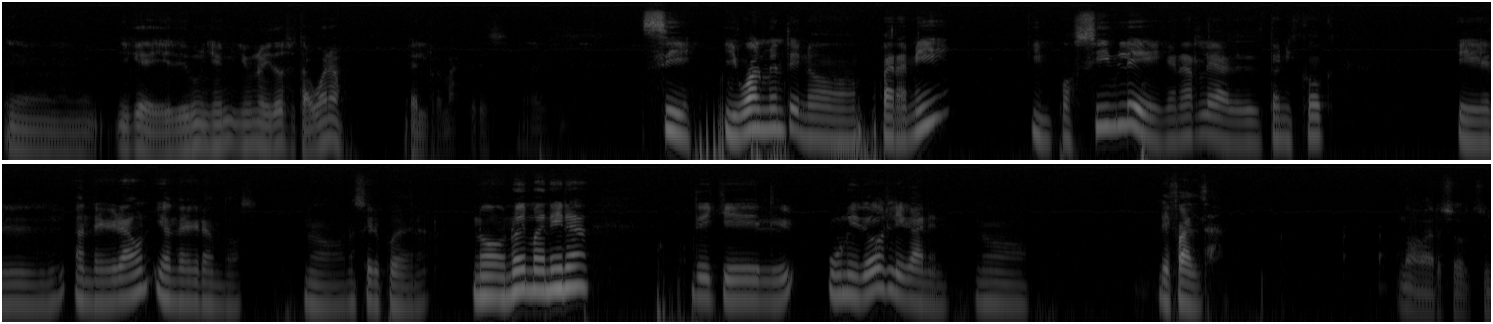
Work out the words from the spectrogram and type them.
Eh, ¿Y qué? ¿Y un- y uno y dos está bueno? El remaster es. Sí, igualmente no. Para mí, imposible ganarle al Tony Hawk el Underground y Underground 2. No, no se le puede ganar. No, no hay manera de que el 1 y 2 le ganen. No, le falta. No, a ver, yo, yo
